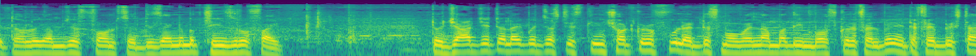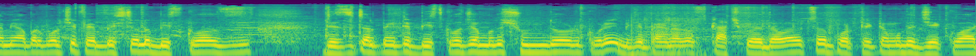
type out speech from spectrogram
এটা হলো কামিজের front side design number three zero five তো যার যেটা লাগবে জাস্ট স্ক্রিনশট করে ফুল অ্যাড্রেস মোবাইল নাম্বার দিয়ে ইনবক্স করে ফেলবেন। এটা ফেব্রিক্সটা আমি আবার বলছি ফেব্রিক্সটা হলো বিস্কোজ ডিজিটাল পেন্টে বিস্কোজের মধ্যে সুন্দর করে যে ব্যানারস কাজ করে দেওয়া হচ্ছে প্রত্যেকটার মধ্যে জেকোয়ার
